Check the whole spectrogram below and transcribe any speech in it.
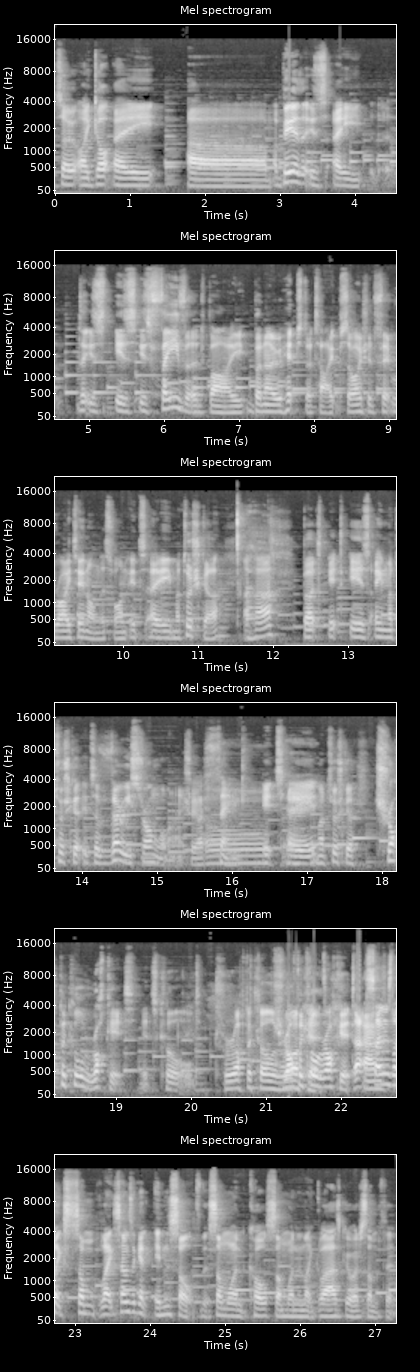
So I got a um, a beer that is a that is is is favoured by Bono hipster type. So I should fit right in on this one. It's a Matushka, Aha. but it is a Matushka. It's a very strong one, actually. I think it's a Okay. Matushka Tropical Rocket. It's called. Tropical Tropical rocket. Rocket, That and- sounds like some like sounds like an insult that someone calls someone in like Glasgow or something.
